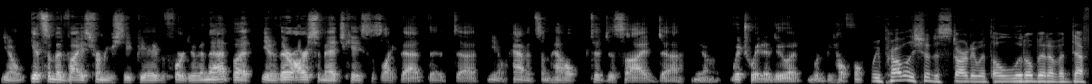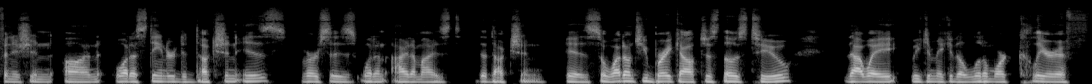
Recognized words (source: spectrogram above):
you know, get some advice from your CPA before doing that. But, you know, there are some edge cases like that that, uh, you know, having some help to decide, uh, you know, which way to do it would be helpful. We probably should have started with a little bit of a definition on what a standard deduction is versus what an itemized deduction is. So why don't you break out just those two? That way we can make it a little more clear if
